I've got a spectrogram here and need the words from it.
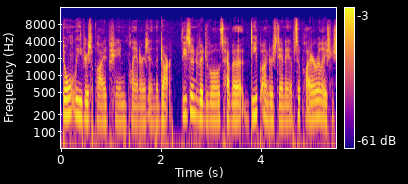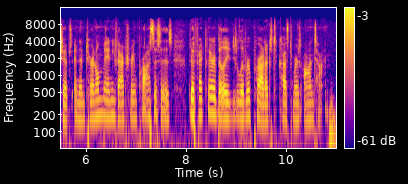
Don't leave your supply chain planners in the dark. These individuals have a deep understanding of supplier relationships and internal manufacturing processes that affect their ability to deliver products to customers on time.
